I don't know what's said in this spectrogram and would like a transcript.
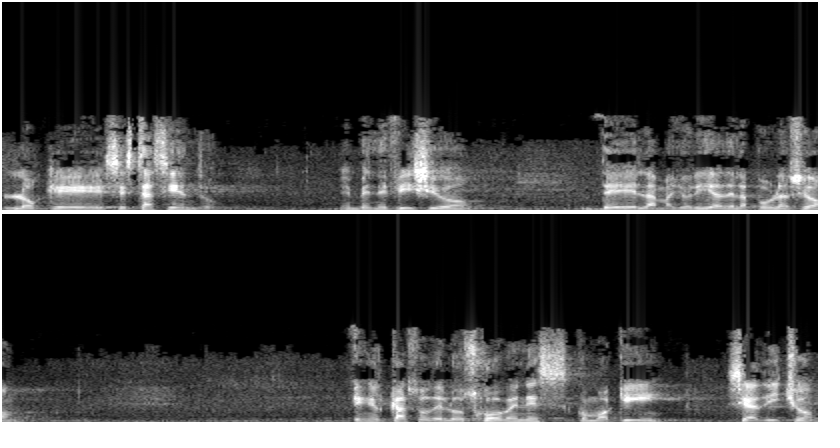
lo que se está haciendo en beneficio de la mayoría de la población. En el caso de los jóvenes, como aquí se ha dicho,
